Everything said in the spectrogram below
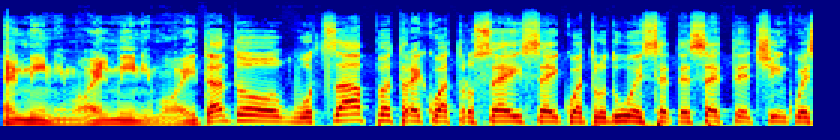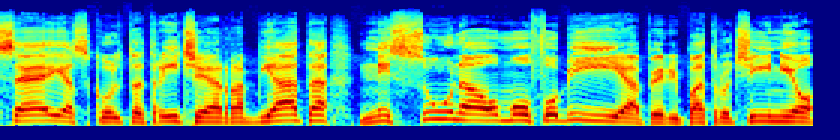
È il minimo, è il minimo. Intanto WhatsApp 346 642 7756, ascoltatrice arrabbiata, nessuna omofobia per il patrocinio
